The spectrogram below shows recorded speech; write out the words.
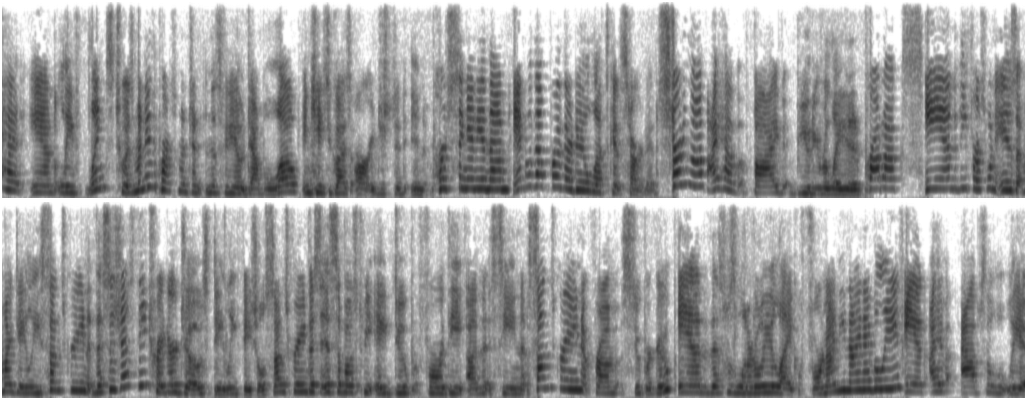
ahead and leave links to as many of the products mentioned in this video down below in case you guys are interested in purchasing any of them and without further ado let's get started. Starting off I have five beauty related products and the first one is my daily sunscreen. This is just the Trader Joe's Daily Facial Sunscreen. This is supposed to be a dupe for the Unseen Sunscreen from Supergoop. And this was literally like $4.99 I believe. And I have absolutely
